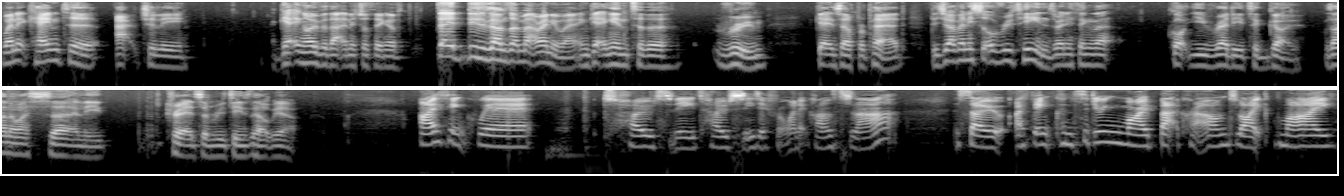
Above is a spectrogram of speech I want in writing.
when it came to actually getting over that initial thing of these exams don't matter anyway, and getting into the room, getting self prepared, did you have any sort of routines or anything that got you ready to go? Because I know I certainly created some routines to help me out. I think we're totally, totally different when it comes to that. So I think considering my background, like my,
